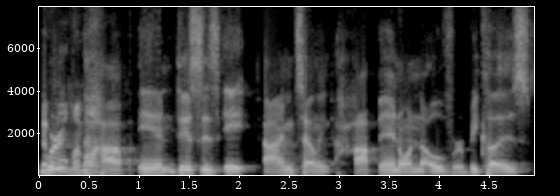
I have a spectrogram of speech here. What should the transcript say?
And a half. We're hop in. This is it. I'm telling hop in on the over because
